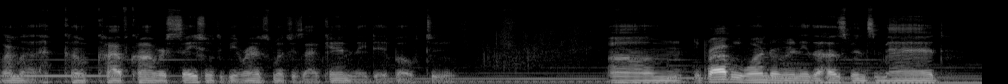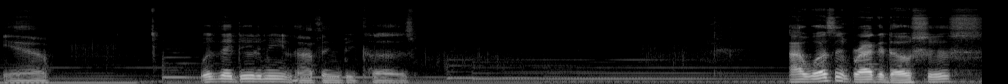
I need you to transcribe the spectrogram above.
Or I'm gonna have conversations to be around as much as I can, and they did both too. Um, you're probably wondering, any of the husbands mad? Yeah. What did they do to me? Nothing, because I wasn't braggadocious.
